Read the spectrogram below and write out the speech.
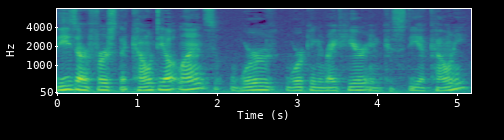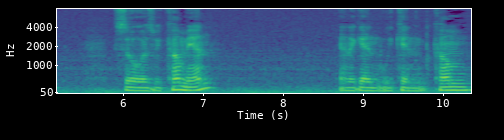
these are first the county outlines. We're working right here in Costilla County. So as we come in, and again, we can come,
